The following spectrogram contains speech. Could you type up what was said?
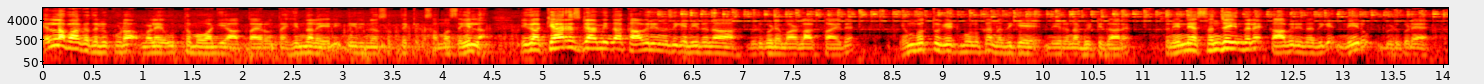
ಎಲ್ಲ ಭಾಗದಲ್ಲೂ ಕೂಡ ಮಳೆ ಉತ್ತಮವಾಗಿ ಆಗ್ತಾ ಇರುವಂಥ ಹಿನ್ನೆಲೆಯಲ್ಲಿ ನೀರಿನ ಸದ್ಯಕ್ಕೆ ಸಮಸ್ಯೆ ಇಲ್ಲ. ಈಗ ಕೆ ಆರ್ ಎಸ್ ಡ್ಯಾಮಿಂದ ಕಾವೇರಿ ನದಿಗೆ ನೀರನ್ನು ಬಿಡುಗಡೆ ಮಾಡಲಾಗ್ತಾ ಇದೆ. ಎಂಬತ್ತು ಗೇಟ್ ಮೂಲಕ ನದಿಗೆ ನೀರನ್ನು ಬಿಟ್ಟಿದ್ದಾರೆ. ಸೊ, ನಿನ್ನೆ ಸಂಜೆಯಿಂದಲೇ ಕಾವೇರಿ ನದಿಗೆ ನೀರು ಬಿಡುಗಡೆ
